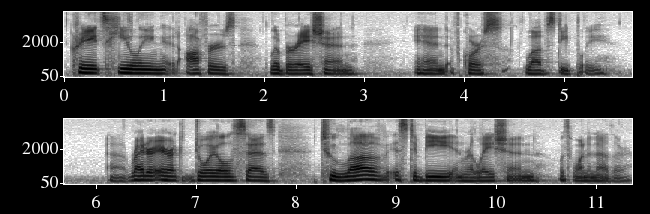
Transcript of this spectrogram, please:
It creates healing, it offers liberation, and of course, loves deeply. Uh, writer Eric Doyle says, To love is to be in relation with one another,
